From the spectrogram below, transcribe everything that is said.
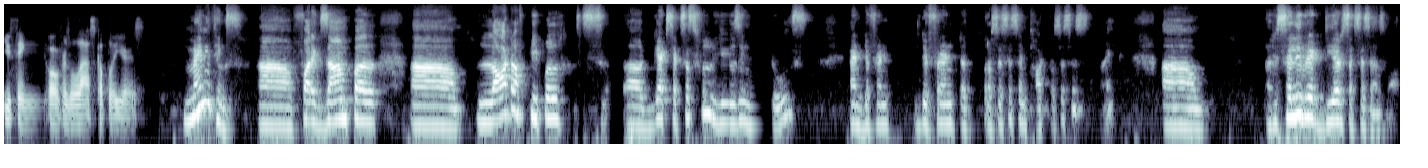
you think, over the last couple of years? Many things. Uh, for example, a uh, lot of people uh, get successful using tools and different different uh, processes and thought processes, right? Um, celebrate their success as well.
